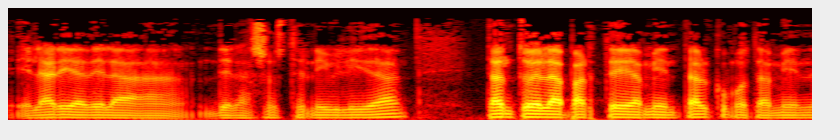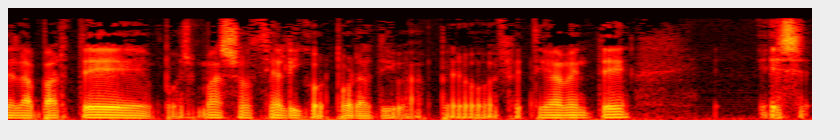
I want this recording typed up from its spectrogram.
el área la, de la sostenibilidad, tanto de la parte ambiental como también de la parte pues más social y corporativa. Pero efectivamente es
